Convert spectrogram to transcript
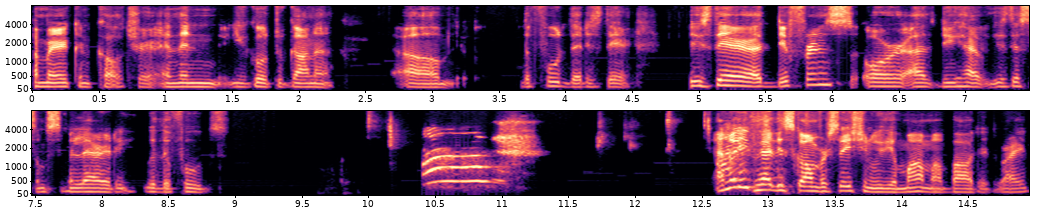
American culture? And then you go to Ghana, um, the food that is there. Is there a difference, or uh, do you have? Is there some similarity with the foods? Um, I know you've had this conversation with your mom about it, right?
